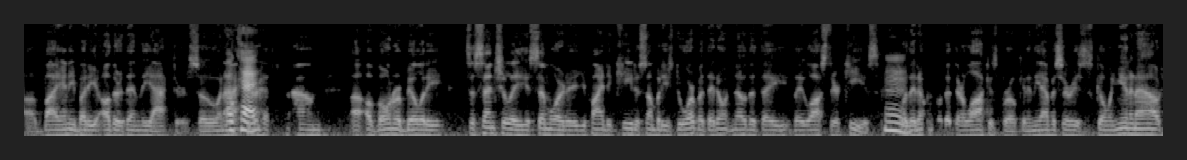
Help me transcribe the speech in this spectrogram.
uh, by anybody other than the actors. So an okay. actor has found uh, a vulnerability. It's essentially similar to you find a key to somebody's door, but they don't know that they they lost their keys mm. or they don't know that their lock is broken. And the adversary is going in and out.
